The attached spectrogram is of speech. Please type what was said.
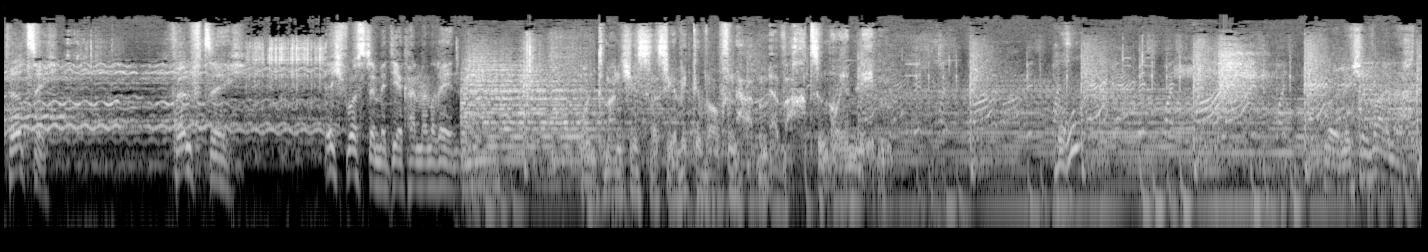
40. 50. Ich wusste, mit dir kann man reden. Und manches, was wir weggeworfen haben, erwacht zu neuem Leben. Fröhliche Weihnachten.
